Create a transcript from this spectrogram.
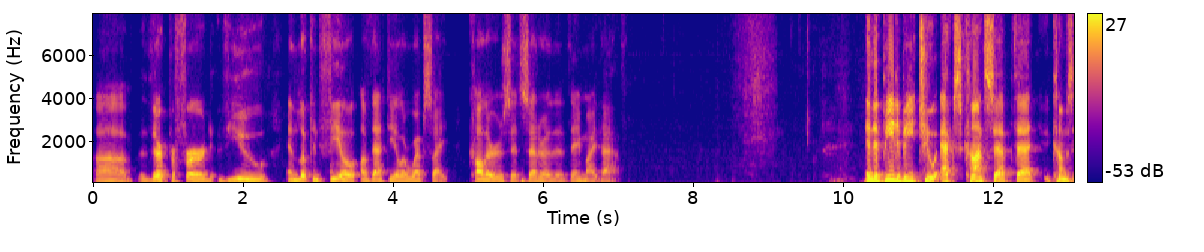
uh, their preferred view and look and feel of that dealer website, colors, etc., that they might have. In the B2B2X concept that comes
